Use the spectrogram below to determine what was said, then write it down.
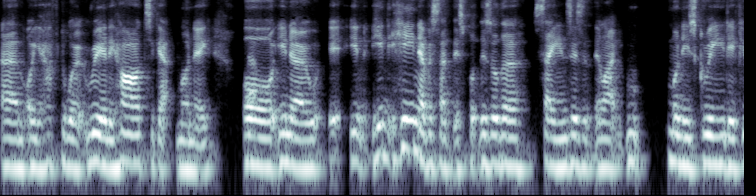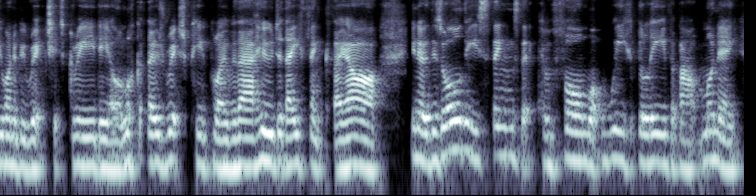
Um, or you have to work really hard to get money, or you know, it, he he never said this, but there's other sayings, isn't there? Like money's greedy. If you want to be rich, it's greedy. Or look at those rich people over there. Who do they think they are? You know, there's all these things that can form what we believe about money.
